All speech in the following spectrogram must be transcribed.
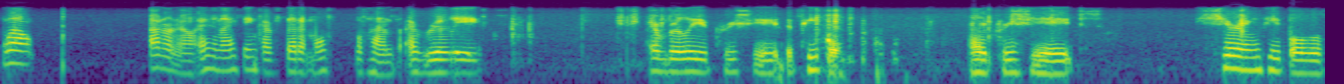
Well, I don't know, and I think I've said it multiple times. I really, I really appreciate the people. I appreciate hearing people's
